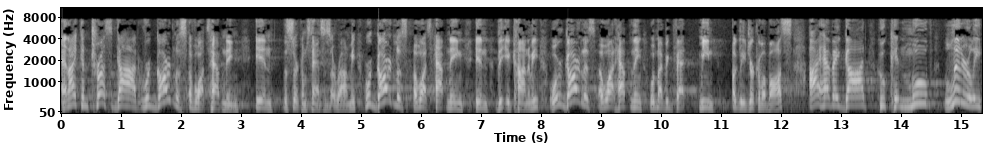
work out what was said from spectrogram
And I can trust God regardless of what's happening in the circumstances around me, regardless of what's happening in the economy, regardless of what's happening with my big fat mean ugly jerk of a boss. I have a God who can move literally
